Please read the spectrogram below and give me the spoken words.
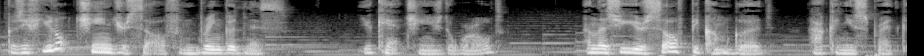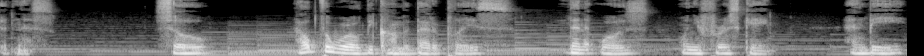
Because if you don't change yourself and bring goodness, you can't change the world. Unless you yourself become good, how can you spread goodness? So, help the world become a better place than it was when you first came and be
